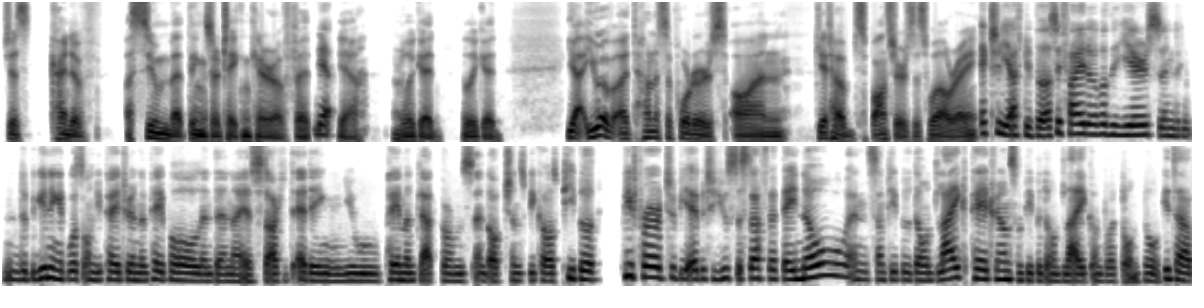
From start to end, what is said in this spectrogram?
just kind of assume that things are taken care of. But yeah, yeah really good. Really good. Yeah, you have a ton of supporters on GitHub sponsors as well, right? Actually, I've diversified over the years. And in the beginning, it was only Patreon and PayPal. And then I started adding new payment platforms and options because people prefer to be able to use the stuff that they know. And some people don't like Patreon, some people don't like or don't know GitHub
